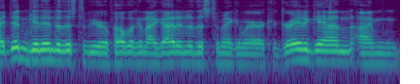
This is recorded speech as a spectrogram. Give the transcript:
I didn't get into this to be a Republican. I got into this to make America great again. I'm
